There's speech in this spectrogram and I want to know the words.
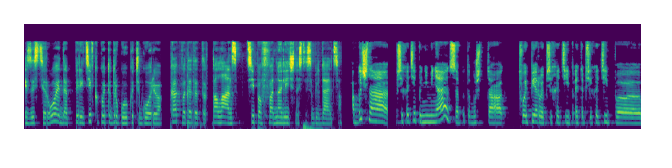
из астероида перейти в какую-то другую категорию? Как вот этот баланс типов в одной личности соблюдается? Обычно психотипы не меняются, потому что твой первый психотип — это психотип э,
